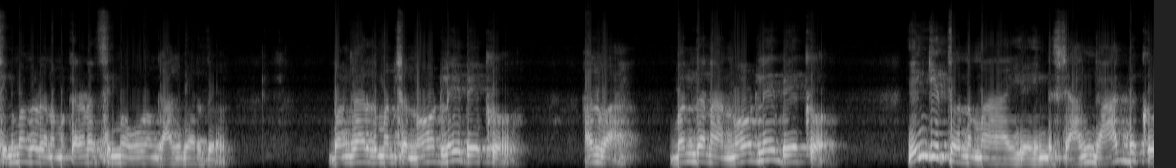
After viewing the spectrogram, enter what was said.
ಸಿನಿಮಾಗಳು ನಮ್ಮ ಕನ್ನಡ ಸಿನಿಮಾ ಓಡೋಂಗೆ ಆಗಬಾರ್ದು. ಬಂಗಾರದ ಮನುಷ್ಯ ನೋಡ್ಲೇಬೇಕು. ಅಲ್ವಾ? ಬಂಧನ ನೋಡ್ಲೇಬೇಕು. ಹೆಂಗಿತ್ತು ನಮ್ಮ ಇಂಡಸ್ಟ್ರಿ ಹಂಗ ಆಗ್ಬೇಕು.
